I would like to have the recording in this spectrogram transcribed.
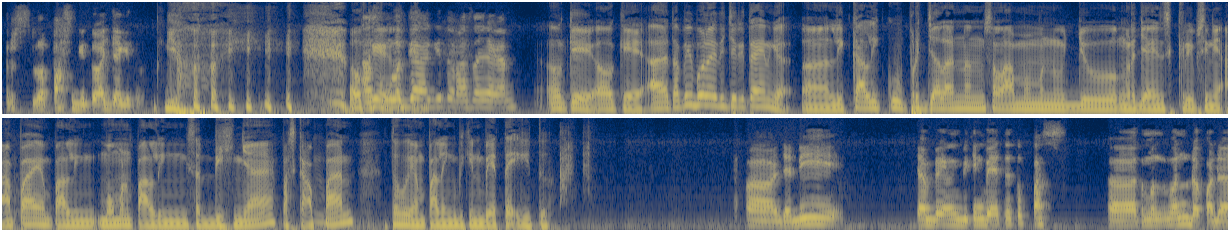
terus lepas gitu aja gitu. Oke. okay, Langsung lega okay. gitu rasanya kan. Oke okay, oke. Okay. Uh, eh, tapi boleh diceritain nggak uh, lika-liku perjalanan selama menuju ngerjain skripsi ini apa yang paling momen paling sedihnya pas kapan atau yang paling bikin bete gitu? Uh, jadi yang bikin bete tuh pas uh, teman-teman udah pada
